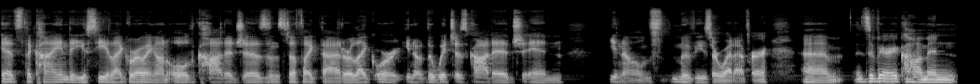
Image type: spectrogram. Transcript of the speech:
it's the kind that you see like growing on old cottages and stuff like that, or like or you know the witch's cottage in you know movies or whatever. Um, it's a very common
